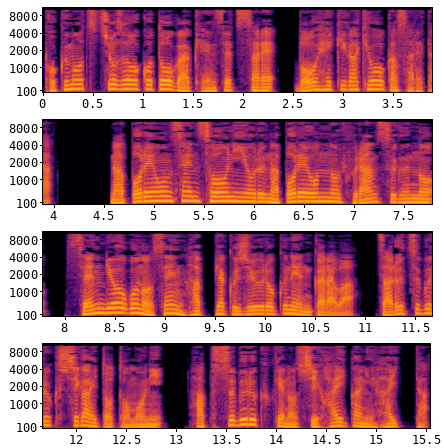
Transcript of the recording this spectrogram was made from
穀物貯蔵庫等が建設され、防壁が強化された。ナポレオン戦争によるナポレオンのフランス軍の占領後の1816年からは、ザルツブルク市街と共に、ハプスブルク家の支配下に入った。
